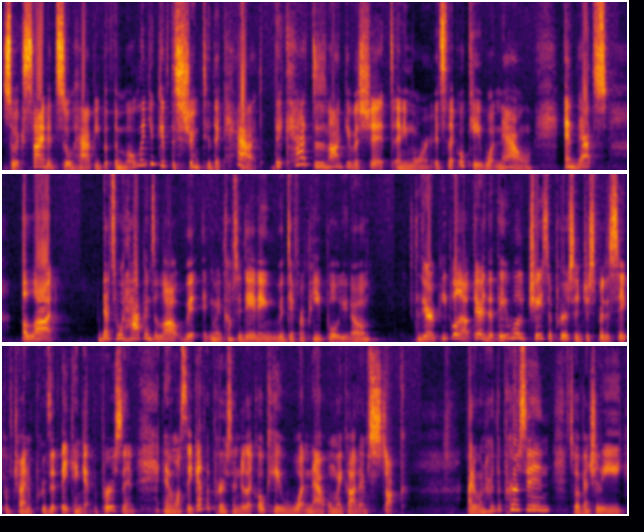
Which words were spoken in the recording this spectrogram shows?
So excited, so happy. But the moment you give the string to the cat, the cat does not give a shit anymore. It's like, okay, what now? And that's a lot, that's what happens a lot with, when it comes to dating with different people, you know? there are people out there that they will chase a person just for the sake of trying to prove that they can get the person. And once they get the person, they're like, okay, what now? Oh my God, I'm stuck. I don't want to hurt the person. So eventually,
